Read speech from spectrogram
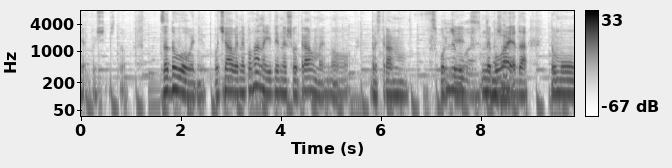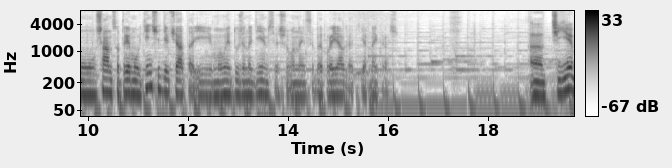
якби 6. То задоволені. Почали непогано, єдине, що травми, ну без травм в спорті Не буває. не буває, да. Тому шанс отримують інші дівчата, і ми дуже надіємося, що вони себе проявлять якнайкраще. Е, Чи є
